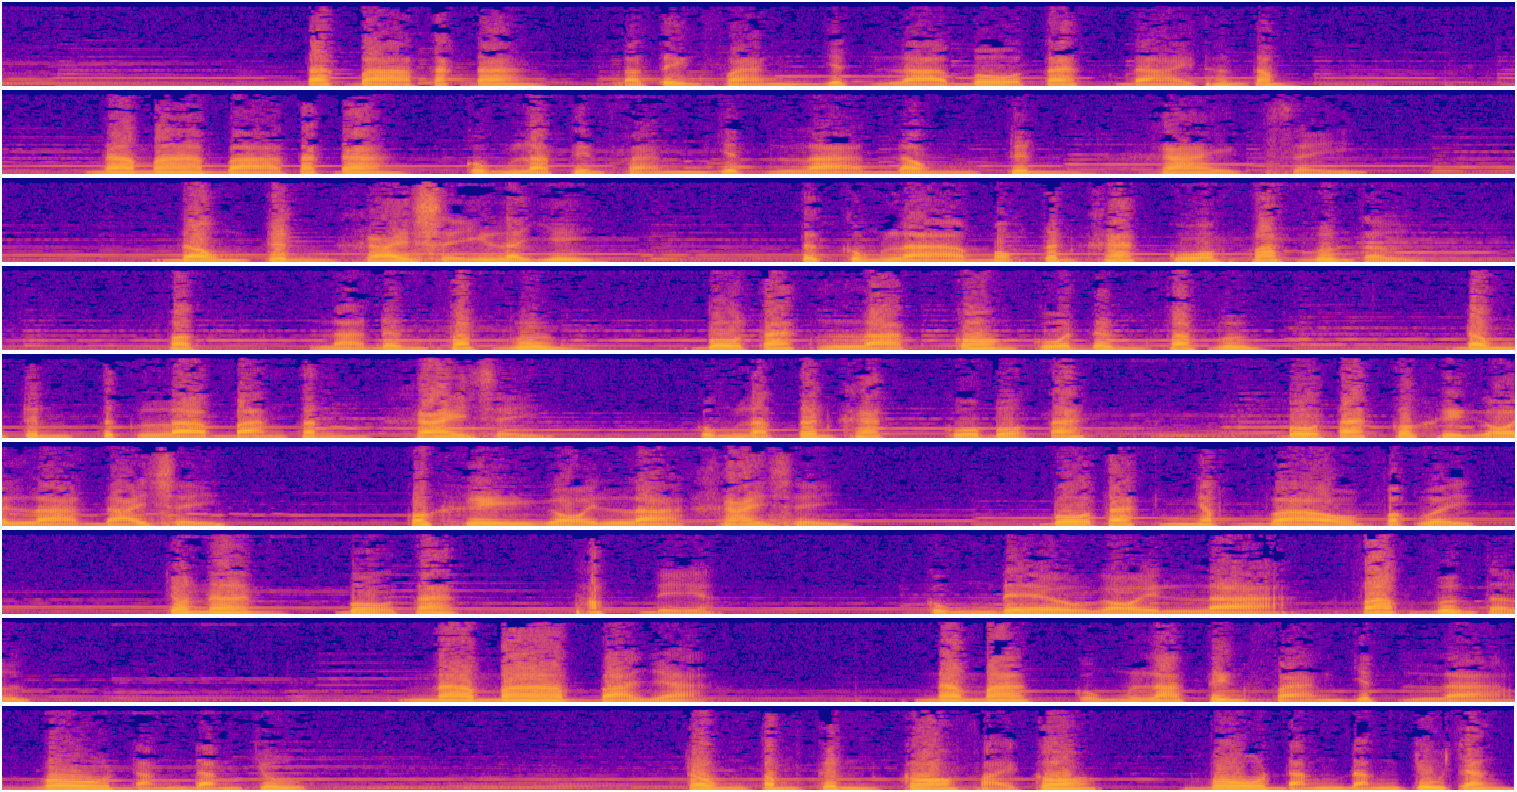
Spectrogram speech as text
Tát bà Tát đa là tiếng Phạn dịch là Bồ Tát Đại Thân Tâm. Nama Bà Tát Đa cũng là tiếng Phạn dịch là Đồng Trinh Khai Sĩ. Đồng Trinh Khai Sĩ là gì? Tức cũng là một tên khác của Pháp Vương Tử. Phật là Đấng Pháp Vương, Bồ Tát là con của Đấng Pháp Vương. Đồng Tinh tức là bản tánh khai sĩ, cũng là tên khác của Bồ Tát. Bồ Tát có khi gọi là đại sĩ, có khi gọi là khai sĩ. Bồ Tát nhập vào Phật vị, cho nên Bồ Tát thập địa cũng đều gọi là Pháp Vương Tử. Nama Bà Già Nama cũng là tiếng Phạn dịch là vô đẳng đẳng chú. Trong tâm kinh có phải có vô đẳng đẳng chú chăng?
